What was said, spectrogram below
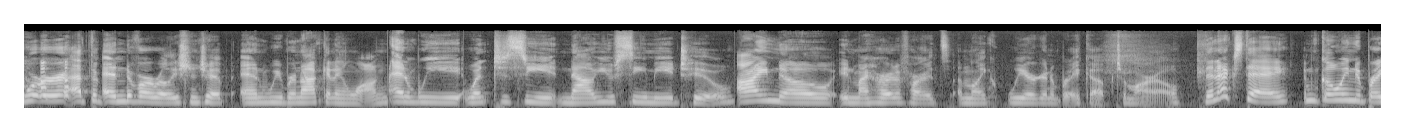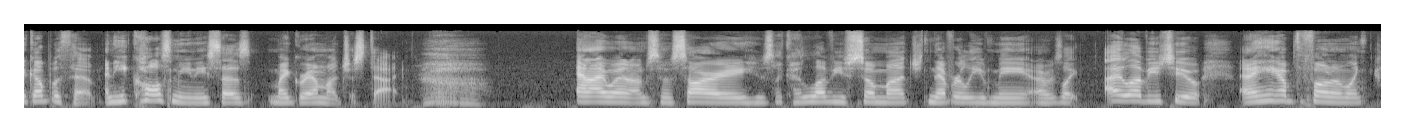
We're at the end of our relationship and we were not getting along. And we went to see Now You See Me 2. I know in my heart of hearts, I'm like, we are gonna break up tomorrow. The next day, I'm going to break up with him. And he calls me and he says, My grandma just died. And I went, I'm so sorry. He was like, I love you so much. Never leave me. I was like, I love you too. And I hang up the phone. And I'm like,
